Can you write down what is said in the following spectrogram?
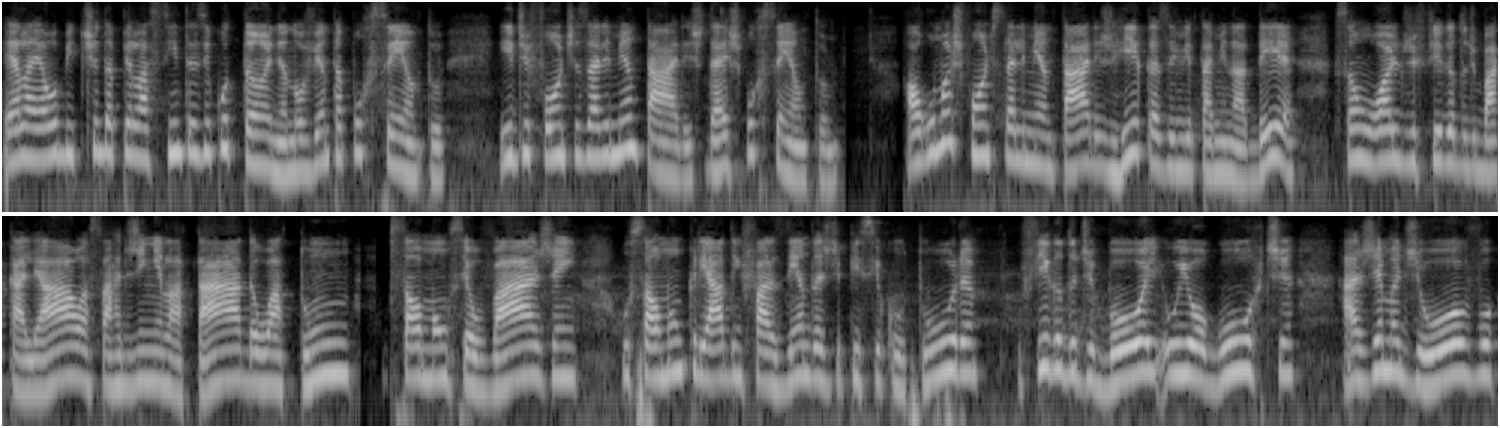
Ela é obtida pela síntese cutânea, 90%, e de fontes alimentares, 10%. Algumas fontes alimentares ricas em vitamina D são o óleo de fígado de bacalhau, a sardinha enlatada, o atum, o salmão selvagem, o salmão criado em fazendas de piscicultura, o fígado de boi, o iogurte, a gema de ovo,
